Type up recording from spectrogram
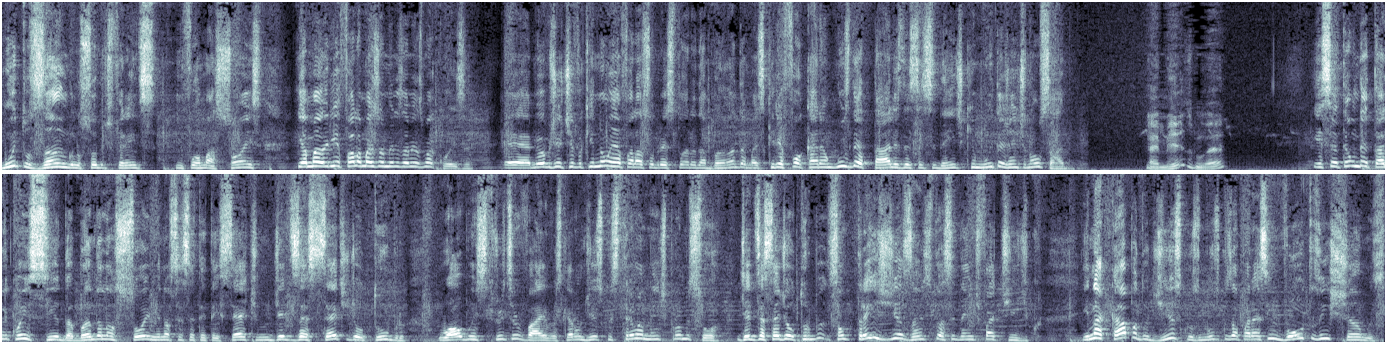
muitos ângulos sobre diferentes informações, e a maioria fala mais ou menos a mesma coisa. É, meu objetivo aqui não é falar sobre a história da banda, mas queria focar em alguns detalhes desse acidente que muita gente não sabe. É mesmo, é? Esse é até um detalhe conhecido. A banda lançou em 1977, no dia 17 de outubro, o álbum Street Survivors, que era um disco extremamente promissor. Dia 17 de outubro são três dias antes do acidente fatídico. E na capa do disco, os músicos aparecem envoltos em chamas.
